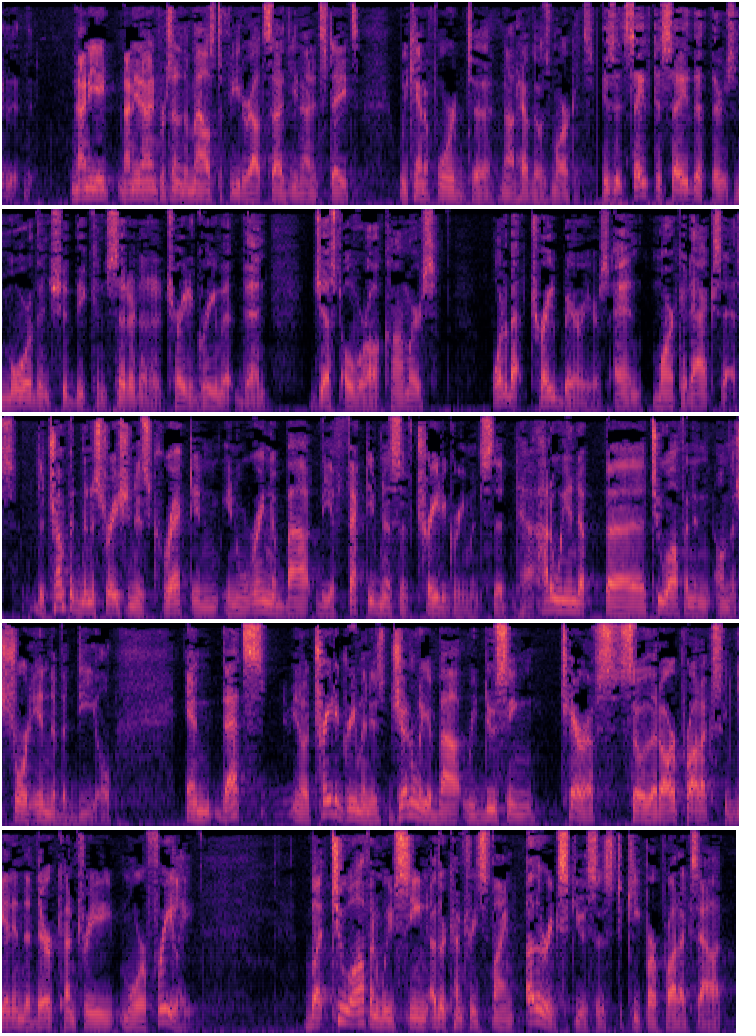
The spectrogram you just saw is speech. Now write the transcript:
98, 99% of the mouths to feed are outside the United States. We can't afford to not have those markets. Is it safe to say that there's more than should be considered in a trade agreement than just overall commerce? What about trade barriers and market access? The Trump administration is correct in, in worrying about the effectiveness of trade agreements. That how do we end up uh, too often in, on the short end of a deal? And that's you know a trade agreement is generally about reducing tariffs so that our products can get into their country more freely. But too often we've seen other countries find other excuses to keep our products out,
